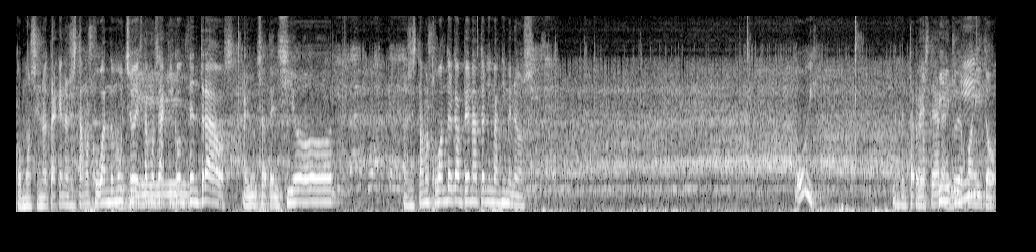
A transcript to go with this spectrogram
Como se nota que nos estamos jugando mucho, Aquí. estamos aquí concentrados. Hay mucha tensión. Nos estamos jugando el campeonato ni más ni menos. Uy. Intentar El espíritu ahí. de Juanito.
